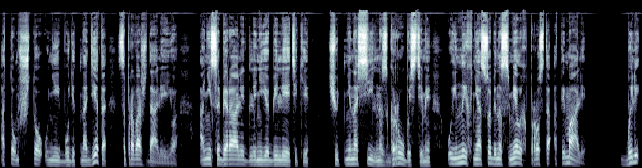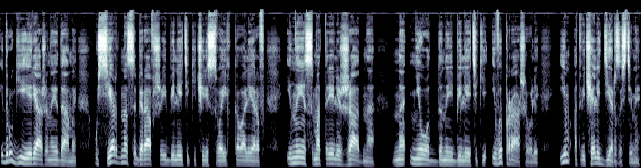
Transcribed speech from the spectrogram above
о том, что у ней будет надето, сопровождали ее. Они собирали для нее билетики, чуть не насильно, с грубостями, у иных, не особенно смелых, просто отымали. Были и другие ряженые дамы, усердно собиравшие билетики через своих кавалеров. Иные смотрели жадно на неотданные билетики и выпрашивали. Им отвечали дерзостями.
